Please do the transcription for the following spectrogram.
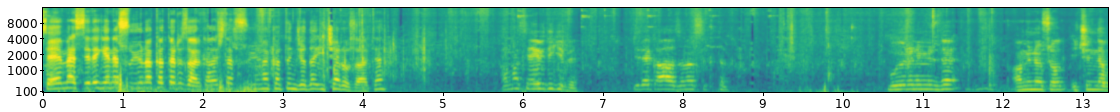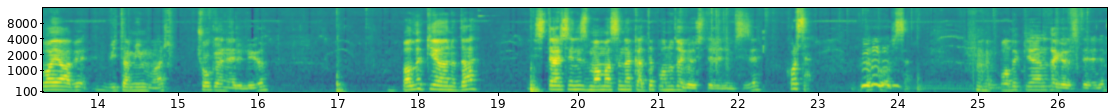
Sevmezse de gene suyuna katarız arkadaşlar. Suyuna katınca da içer o zaten. Ama sevdi gibi. Direkt ağzına sıktım. Bu ürünümüzde aminosol içinde bayağı bir vitamin var. Çok öneriliyor. Balık yağını da isterseniz mamasına katıp onu da gösterelim size. Korsan. Bu da korsan. Balık yağını da gösterelim.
